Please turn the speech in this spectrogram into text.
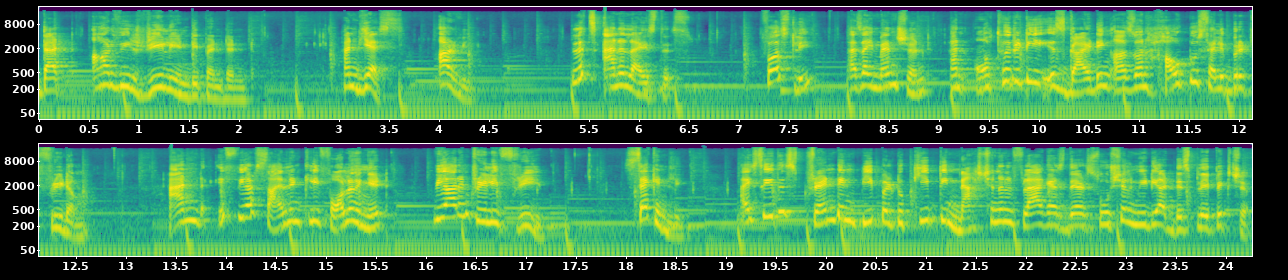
that are we really independent? And yes, are we? Let's analyze this. Firstly, as I mentioned, an authority is guiding us on how to celebrate freedom. And if we are silently following it, we aren't really free. Secondly, I see this trend in people to keep the national flag as their social media display picture.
